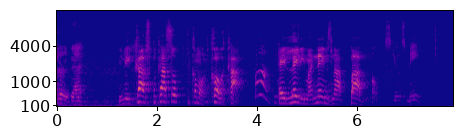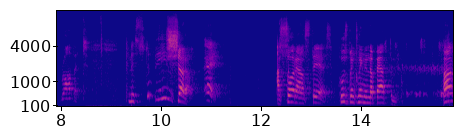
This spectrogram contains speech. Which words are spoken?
I heard that. You need cops, Picasso? Come on, call a cop. Bobby. Hey, lady, my name's not Bobby. Oh, excuse me. Robert. Mr. B. Shut up. Hey, I saw downstairs. Who's been cleaning up after me? Huh?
